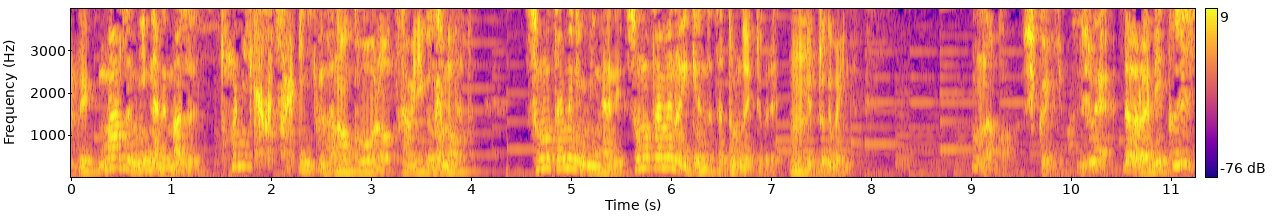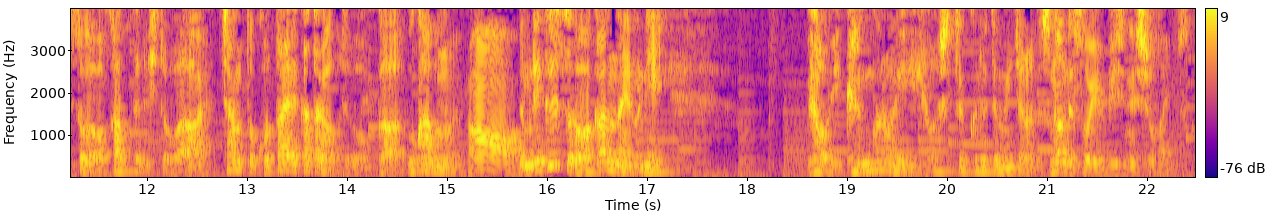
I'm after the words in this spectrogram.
うん。で、まずみんなでまず、とにかく先に行くんだと。あのゴールをつかみに行くんだと。そのためにみんなに、そのための意見だったらどんどん言ってくれってうん言っとけばいいんだなんか、しっくりきますね。だからリクエストが分かってる人は、はいちゃんと答え方がが浮かぶのよ。あでもリクエストが分かんないのに、いや、意見ぐらい言わせてくれてもいいんじゃないですあ。か。なんでそういうビジネス書ないんですか？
